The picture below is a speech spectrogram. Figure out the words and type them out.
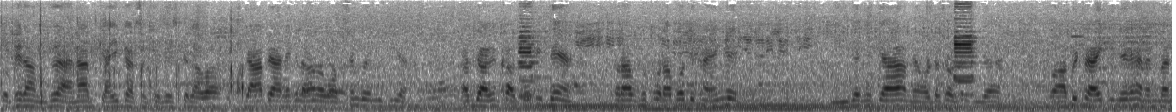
तो फिर हम जो है ना, अब क्या ही कर सकते थे इसके अलावा। यहाँ पे आने के अलावा ऑप्शन कोई नहीं किया। अब जाके खाते पीते हैं। और आपको थोड़ा बहुत दिखाएँगे। ठीक है कि क्या हमने ऑर्डर से ऑर्डर किया है। तो आप भी ट्राई कीजिएगा हैनन बन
